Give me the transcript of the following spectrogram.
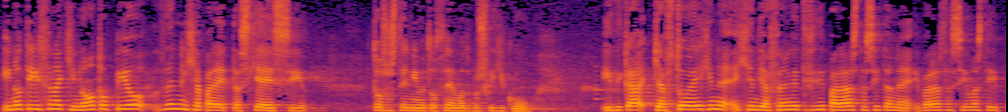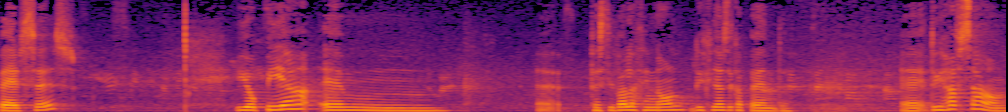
είναι ότι ήρθε ένα κοινό το οποίο δεν είχε απαραίτητα σχέση τόσο στενή με το θέμα του προσφυγικού. Ειδικά, και αυτό έγινε, έχει ενδιαφέρον γιατί αυτή η παράσταση ήταν η παράσταση «Είμαστε οι Πέρσες», η οποία ε, Φεστιβάλ Αθηνών 2015. Ε, do you have sound?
